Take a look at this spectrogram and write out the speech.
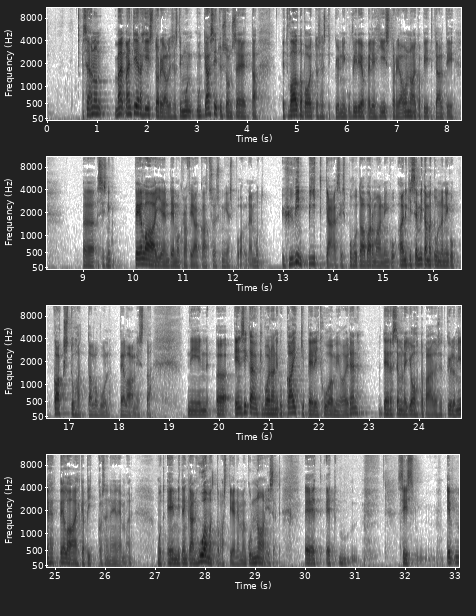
Sehän on, mä, mä en tiedä historiallisesti, mun, mun käsitys on se, että, että valtavoittoisesti kyllä niin kuin videopelien historia on aika pitkälti ö, siis niin kuin pelaajien demografiaa katsoisi miespuolinen, mutta hyvin pitkään, siis puhutaan varmaan niin kuin, ainakin se, mitä mä tunnen niin kuin 2000-luvun pelaamista, niin ö, ensikäynkin voidaan niin kuin kaikki pelit huomioiden tehdä semmoinen johtopäätös, että kyllä miehet pelaa ehkä pikkasen enemmän, mutta ei mitenkään huomattavasti enemmän kuin naiset. Et, et, siis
